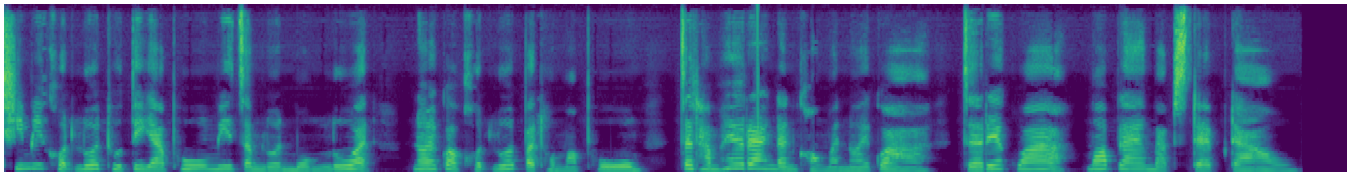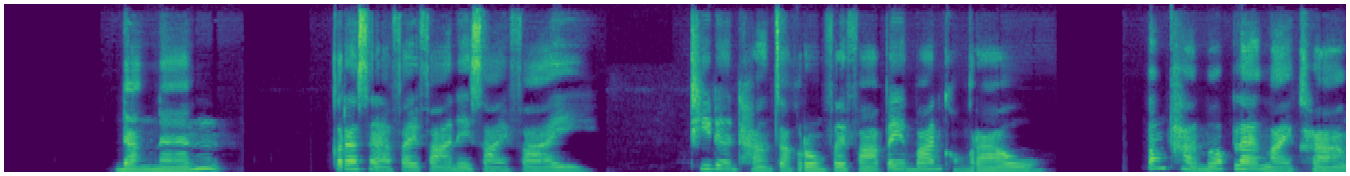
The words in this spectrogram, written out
ที่มีขดลวดทุติยภูมิมีจำนวนวงลวด น้อยกว่าขดลวดปฐมภูมิ จะทำให้แรงดันของมันน้อยกว่า จะเรียกว่าหม้อแปลงแบบ step down ดังนั้น กระแสไฟฟ้าในสายไฟ ที่เดินทางจากโรงไฟฟ้าไปยังบ้านของเรา ต้องผ่านหม้อแปลงหลายครั้ง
